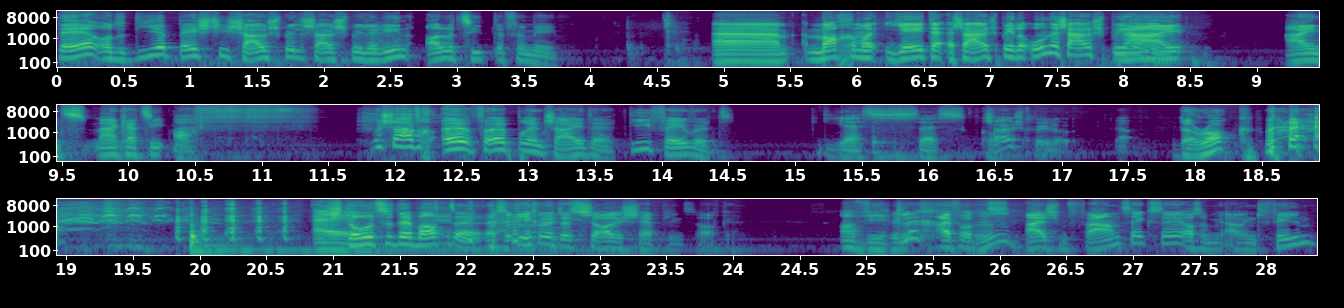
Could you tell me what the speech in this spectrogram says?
der oder die beste Schauspieler, Schauspielerin aller Zeiten für mich? Ähm, machen wir jeden einen Schauspieler und eine Schauspielerin? Nein, eins. Wir haben keine Zeit mehr. Du musst einfach äh, für jemanden entscheiden. Die Favorite. Yes, yes. Schauspieler. The Rock. Zur Debatte. Also ich würde jetzt Charlie Chaplin sagen. Ah, Weil wirklich? einfach, er ist im Fernsehen gesehen, also auch im Film,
